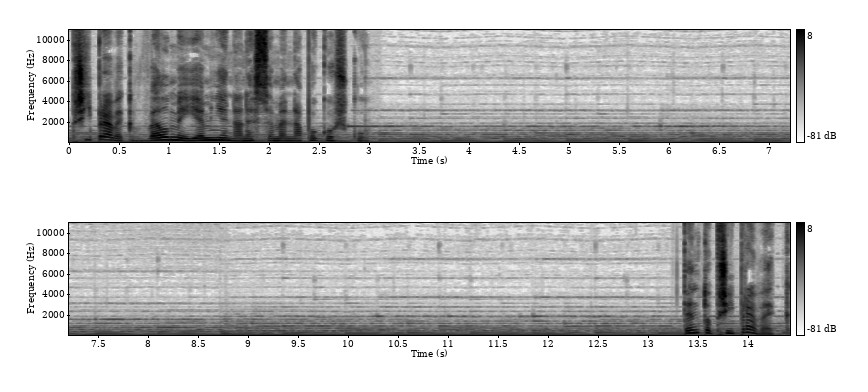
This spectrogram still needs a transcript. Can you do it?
Přípravek velmi jemně naneseme na pokožku. Tento přípravek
